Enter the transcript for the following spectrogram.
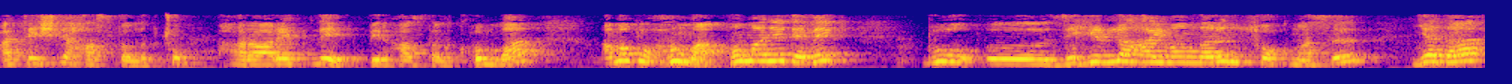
ateşli hastalık. Çok hararetli bir hastalık humma. Ama bu huma. Huma ne demek? Bu e, zehirli hayvanların sokması ya da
